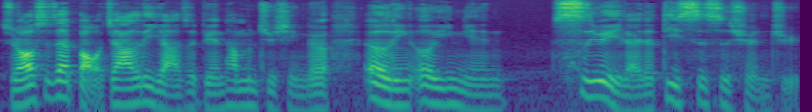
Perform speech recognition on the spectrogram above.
主要是在保加利亚这边，他们举行了二零二一年四月以来的第四次选举。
